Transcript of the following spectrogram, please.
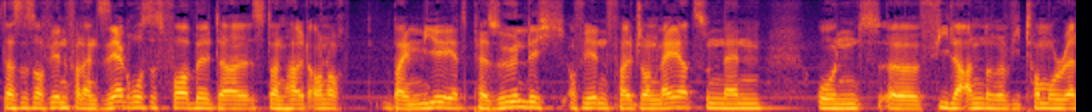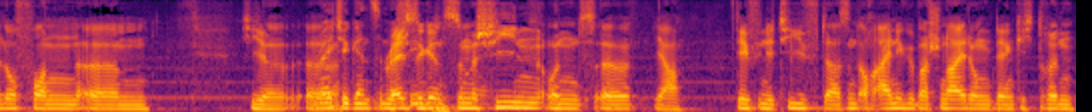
das ist auf jeden Fall ein sehr großes Vorbild. Da ist dann halt auch noch bei mir jetzt persönlich auf jeden Fall John Mayer zu nennen und äh, viele andere wie Tom Morello von ähm, hier äh, Rage Against the Rage Machine. Against the Machine und äh, ja, definitiv, da sind auch einige Überschneidungen, denke ich, drin.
